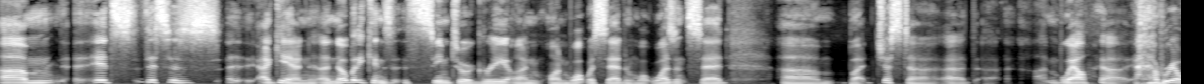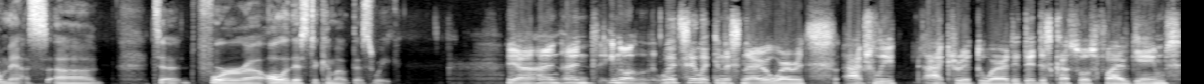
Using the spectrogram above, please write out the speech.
Um, it's this is uh, again uh, nobody can seem to agree on on what was said and what wasn't said, um, but just a, a, a well a real mess uh, to for all of this to come out this week. Yeah, and and you know, let's say like in a scenario where it's actually accurate, where they did discuss those five games.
